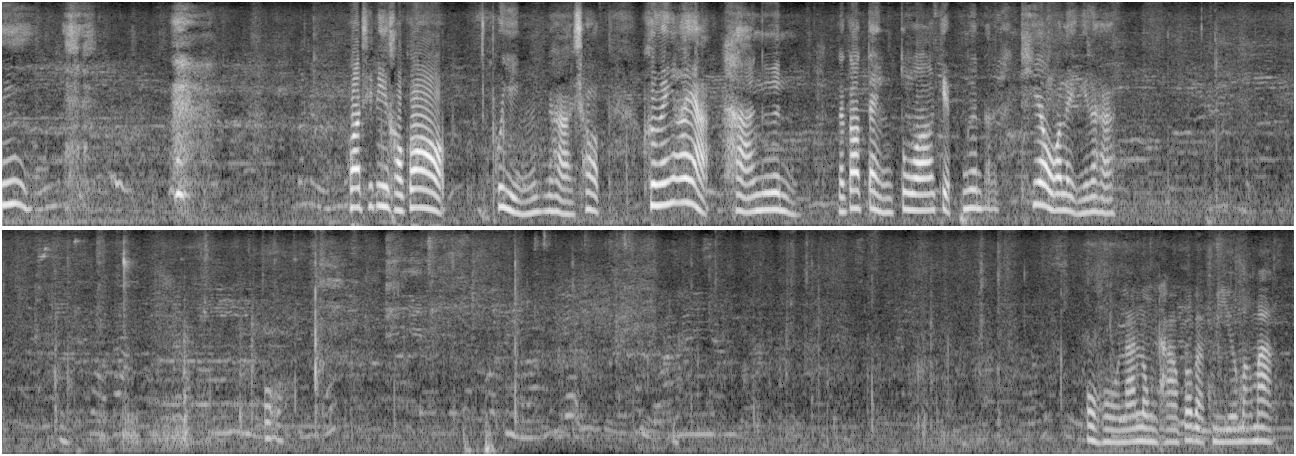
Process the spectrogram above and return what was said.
นี่เพราะที่นี่เขาก็ผู้หญิงนะคะชอบ คือง่ายๆอะ หาเงิน แล้วก็แต่งตัวเก็บเงินเที่ยวอะไรอย่างนี้นะคะโอ้โอ้โห ร้านรองเท้าก็แบบมีเยอะมากๆ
